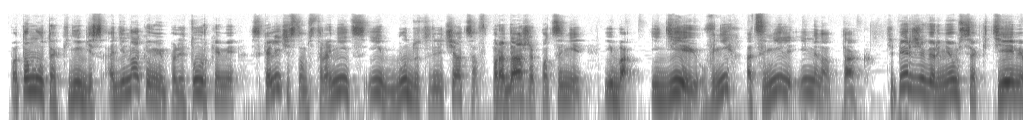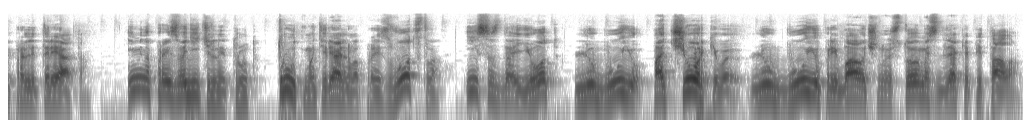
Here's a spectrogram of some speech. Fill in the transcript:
Потому-то книги с одинаковыми политурками, с количеством страниц и будут отличаться в продаже по цене, ибо идею в них оценили именно так. Теперь же вернемся к теме пролетариата. Именно производительный труд, труд материального производства и создает любую, подчеркиваю, любую прибавочную стоимость для капитала.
